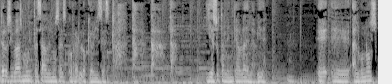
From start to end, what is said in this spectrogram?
Pero si vas muy pesado y no sabes correr, lo que oyes es ta, ta, y eso también te habla de la vida. Eh, eh, algunos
